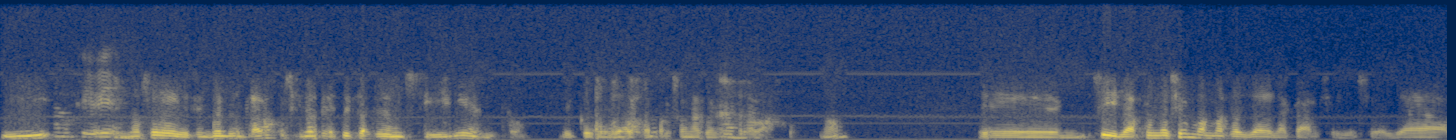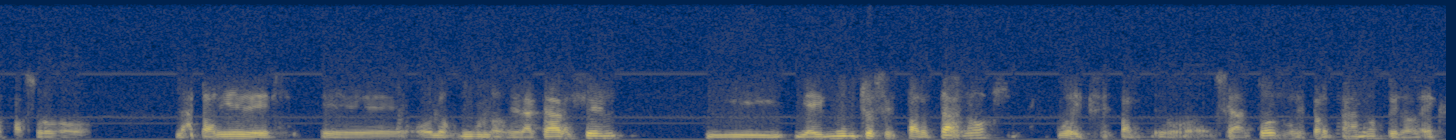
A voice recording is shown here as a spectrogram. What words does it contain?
Y ah, eh, no solo que se encuentre un trabajo, sino que después hacer un seguimiento de cómo va esa persona con el trabajo, ¿no? Eh, sí, la fundación va más allá de la cárcel, o sea, ya pasó las paredes eh, o los muros de la cárcel y, hay muchos espartanos, o ex o sea, todos los espartanos, pero ex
